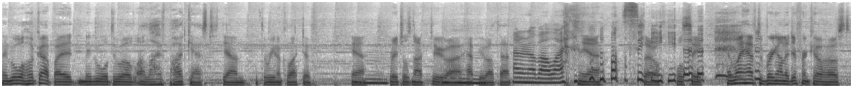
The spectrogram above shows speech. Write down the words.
Maybe we'll hook up. I maybe we'll do a, a live podcast down at the Reno Collective. Yeah, Rachel's not too uh, happy about that. I don't know about live. Yeah. we'll see. So we'll see. I might have to bring on a different co-host,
